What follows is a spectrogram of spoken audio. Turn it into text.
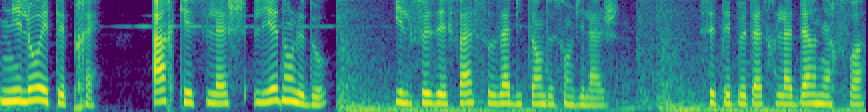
Milo était prêt arc et flèche liés dans le dos, il faisait face aux habitants de son village. C'était peut-être la dernière fois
